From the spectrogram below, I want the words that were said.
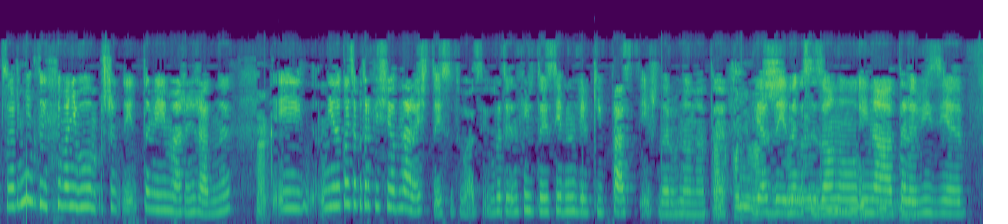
co nigdy chyba nie było szczytem jej marzeń żadnych. Tak. I nie do końca potrafi się odnaleźć w tej sytuacji. W ogóle ten film to jest jeden wielki pastisz, zarówno na te Tak, ponieważ, gwiazdy jednego e, sezonu i na telewizję. W,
